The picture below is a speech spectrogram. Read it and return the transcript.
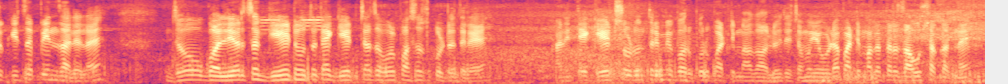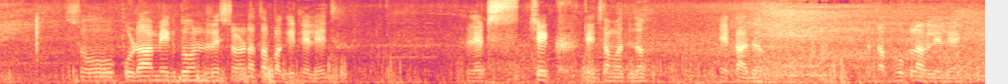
चुकीचं पिन झालेलं आहे. जो ग्वालियरचं गेट होतं त्या गेटच्या जवळपासच कुठंतरी आहे. आणि ते गेट सोडून तरी मी भरपूर पाठीमागं आलो आहे त्याच्यामुळे एवढ्या पाठीमागं तर जाऊ शकत नाही. सो पुढं आम्ही एक दोन रेस्टॉरंट आता बघितलेले आहेत. लेट्स चेक त्याच्यामधलं एखादं. आता भूक लागलेली आहे.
